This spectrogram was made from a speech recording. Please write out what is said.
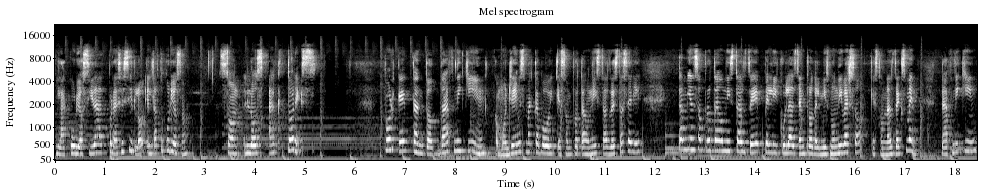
la curiosidad, por así decirlo, el dato curioso, son los actores. Porque tanto Daphne King como James McAvoy, que son protagonistas de esta serie, también son protagonistas de películas dentro del mismo universo, que son las de X-Men. Daphne King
